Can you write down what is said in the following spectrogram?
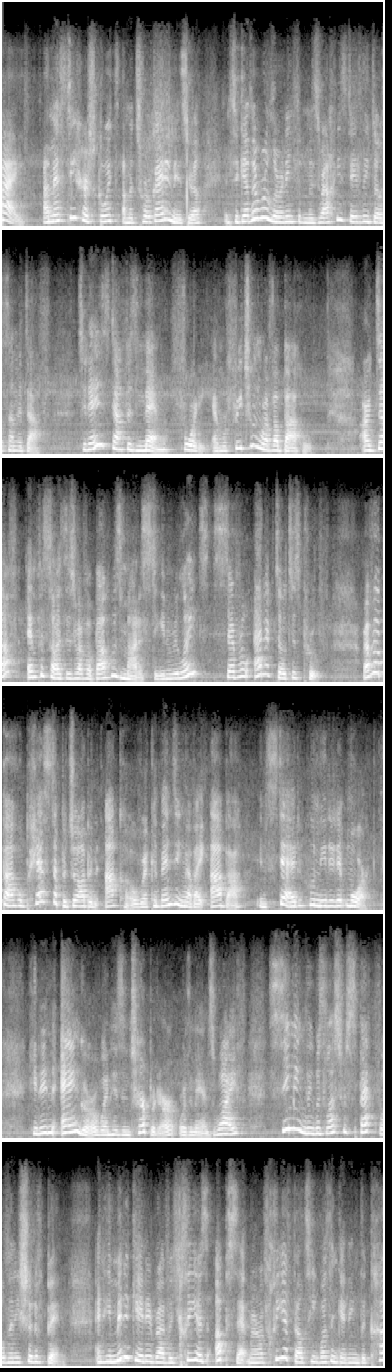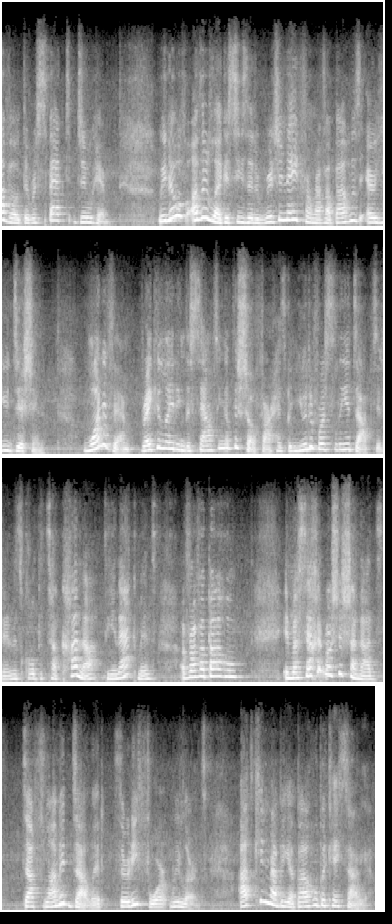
Hi, I'm Esti Herskowitz. I'm a tour guide in Israel, and together we're learning from the Mizrachi's Daily Dose on the Daf. Today's Daf is Mem 40, and we're featuring Rav Abahu. Our Daf emphasizes Rav Abahu's modesty and relates several anecdotes as proof. Rav Abahu passed up a job in Akko, recommending Rabbi Abba instead, who needed it more. He didn't anger when his interpreter, or the man's wife, seemingly was less respectful than he should have been, and he mitigated Rav Chia's upset when Rav Chia felt he wasn't getting the kavod, the respect due him. We know of other legacies that originate from Rav Abahu's erudition. One of them, regulating the sounding of the shofar, has been universally adopted, and it's called the takana, the enactment of Rav Abahu. In Masechet Rosh Hashanah, Daf Lamid Dalid 34, we learned. Atkin Rabbi Abahu Bekesaria.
